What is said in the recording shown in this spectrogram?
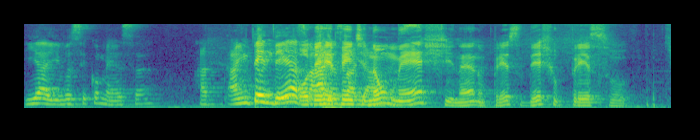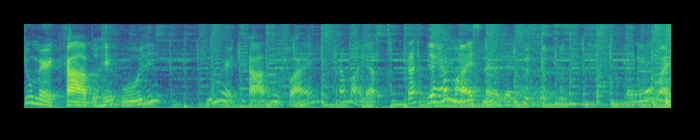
E aí você começa a, a entender as Ou de repente não variáveis. mexe né, no preço, deixa o preço que o mercado regule e o mercado vai trabalhar para ganhar mais, né? Pra ganhar mais.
